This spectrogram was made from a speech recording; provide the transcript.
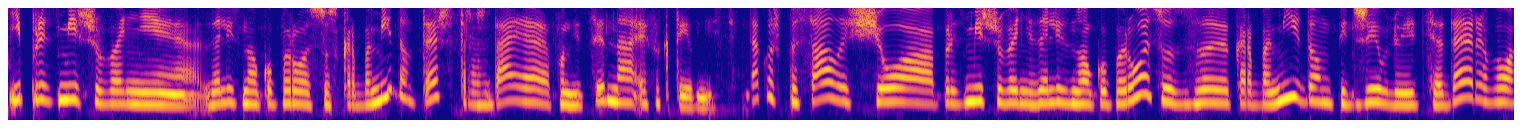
І при змішуванні залізного купоросу з карбамідом теж страждає фунгіцидна ефективність. Також писали, що при змішуванні залізного купоросу з карбамідом підживлюється дерево.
